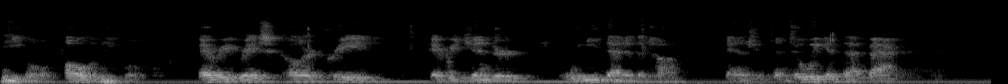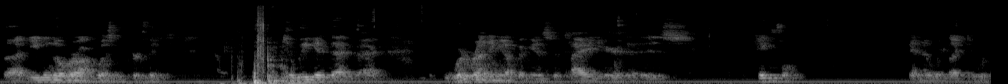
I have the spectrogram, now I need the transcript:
people, all the people, every race, color, creed, every gender. We need that at the top. And until we get that back, uh, even though Barack wasn't perfect, until we get that back, we're running up against a tide here that is hateful. And I would like to work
